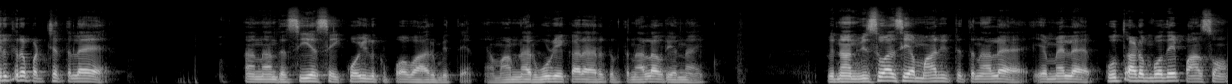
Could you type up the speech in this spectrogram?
இருக்கிற பட்சத்தில் நான் அந்த சிஎஸ்ஐ கோயிலுக்கு போக ஆரம்பித்தேன். என் மாமனார் ஊழியக்காராக இருக்கிறதுனால அவர் என்ன நான் விசுவாசியாக மாறிட்டதுனால என் மேலே கூத்தாடும் போதே பாசம்.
